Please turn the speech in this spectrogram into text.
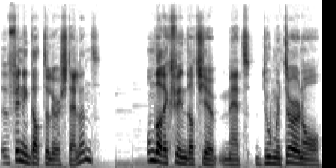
vind ik dat teleurstellend. Omdat ik vind dat je met Doom Eternal...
